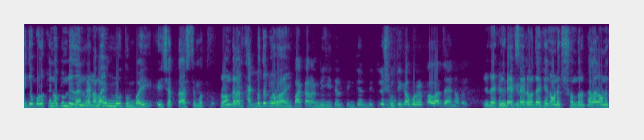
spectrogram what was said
ঈদ উপলক্ষে নতুন ডিজাইন না ভাই? নতুন ভাই এই সপ্তাহে আসছে মাত্র। রং কালার থাকবে তো এগুলো ভাই? পাকা ডিজিটাল প্রিন্টের ভিতরে সুতি কাপড়ের কালার যায় না ভাই। এই দেখেন ব্যাক দেখেন সাইডেও দেখেন অনেক সুন্দর কালার অনেক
